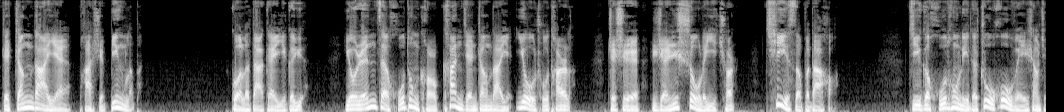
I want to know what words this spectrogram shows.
这张大爷怕是病了吧。过了大概一个月，有人在胡同口看见张大爷又出摊了，只是人瘦了一圈，气色不大好。几个胡同里的住户围上去：“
